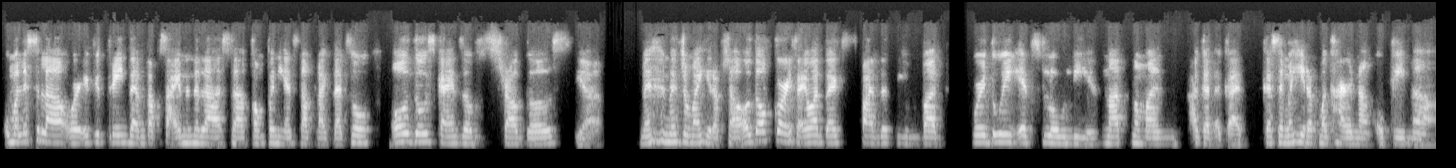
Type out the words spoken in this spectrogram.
umalis sila or if you train them, tapos ayaw na nila sa company and stuff like that. So, all those kinds of struggles, yeah, medyo mahirap siya. Although, of course, I want to expand the team, but we're doing it slowly, not naman agad-agad. Kasi mahirap mag-hire ng okay na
